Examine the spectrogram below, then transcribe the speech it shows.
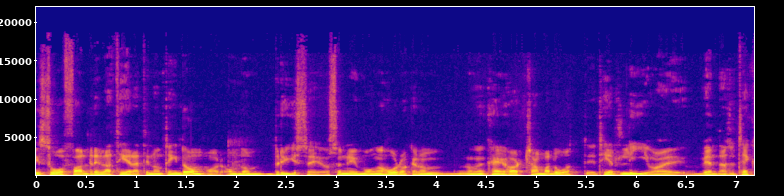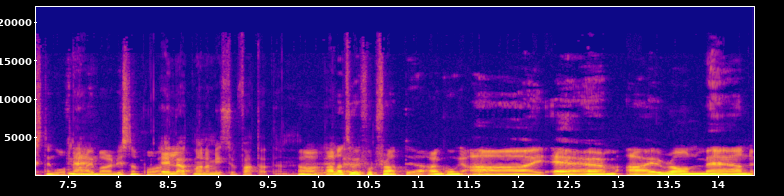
i så fall relaterar till någonting de har, om de bryr sig. Och sen är det ju många hårdrockare, de, de kan ju ha hört samma låt ett helt liv och vet inte ens hur texten går för man har ju bara lyssnat på... Eller att man har missuppfattat den. Ja, alla Eller- tror ju fortfarande att han sjunger I am Iron Man.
